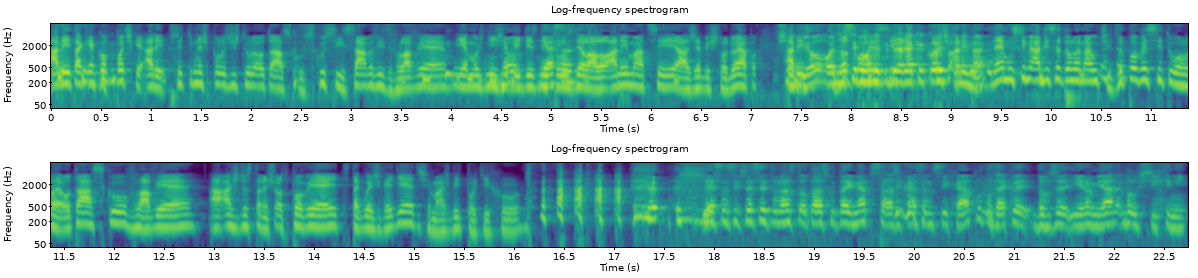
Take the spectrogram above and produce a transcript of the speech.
Ady, tak jako, počkej, Ady, předtím, než položíš tuhle otázku, zkusí sám říct v hlavě, je možný, že No, by Disney Plus jsem- dělalo animaci a že by šlo do Japo... Však jo, oni si mohli vybrat jakékoliv anime. Ne, musíme Ady se tohle naučit. Zodpověz si tuhle otázku v hlavě a až dostaneš odpověď, tak budeš vědět, že máš být potichu. Já jsem si přesně tu nás tu otázku tady napsal a říkal jsem si, chápu to takhle dobře, jenom já nebo všichni.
